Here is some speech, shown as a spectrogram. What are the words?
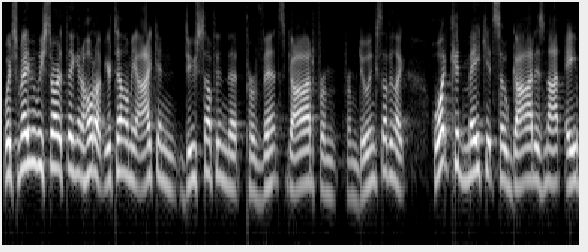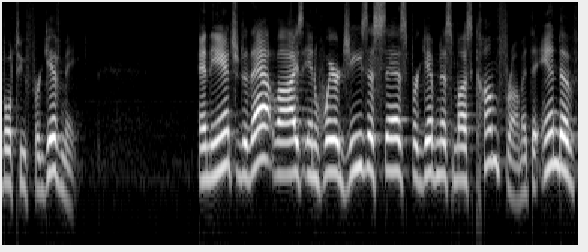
Which maybe we start thinking, hold up, you're telling me I can do something that prevents God from, from doing something? Like, what could make it so God is not able to forgive me? And the answer to that lies in where Jesus says forgiveness must come from. At the end of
